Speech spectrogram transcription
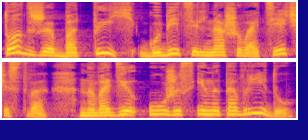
Тот же Батый, губитель нашего Отечества, наводил ужас и на Тавриду.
